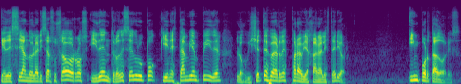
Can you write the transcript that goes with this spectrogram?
que desean dolarizar sus ahorros y dentro de ese grupo quienes también piden los billetes verdes para viajar al exterior. Importadores,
